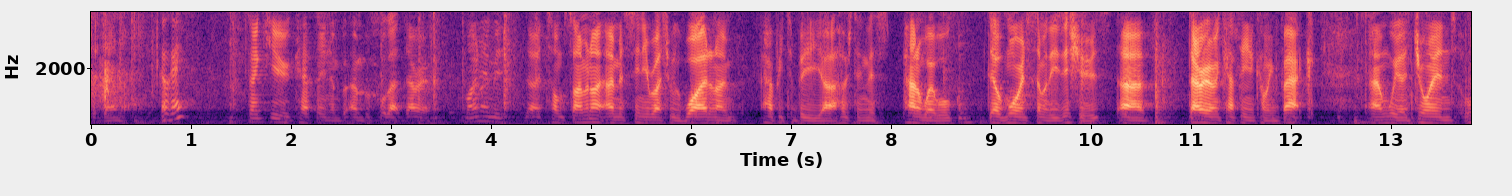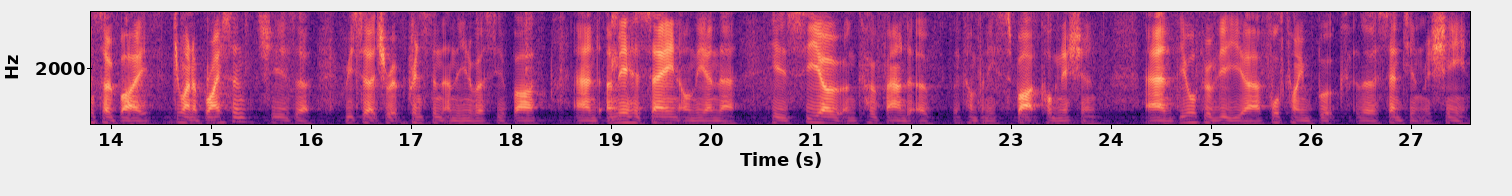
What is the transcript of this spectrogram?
Sit down. Okay. Thank you, Kathleen, and, and before that, Dario. My name is uh, Tom Simonite. I, am a senior writer with Wired, and I'm happy to be uh, hosting this panel where we'll delve more into some of these issues. Uh, Dario and Kathleen are coming back, and we are joined also by Joanna Bryson. She is a researcher at Princeton and the University of Bath, and Amir Husain on the end there. He is CEO and co-founder of the company SparkCognition, and the author of the uh, forthcoming book, The Sentient Machine.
